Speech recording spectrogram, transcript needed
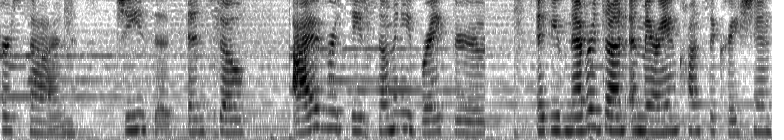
her Son Jesus. And so, I've received so many breakthroughs. If you've never done a Marian consecration,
